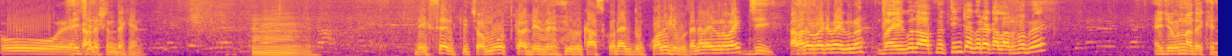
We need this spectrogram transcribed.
ওরে এই কালেকশন দেখেন। হুম। দেখছেন কি চমৎকার দেখেন কীভাবে কাজ করে একদম কোয়ালিটি বলতে না ভাই এগুলো ভাই? জি। কালার কয়টা ভাই এগুলো? ভাই এগুলো আপনার তিনটা করে কালার হবে। এই যে ওন্না দেখেন।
